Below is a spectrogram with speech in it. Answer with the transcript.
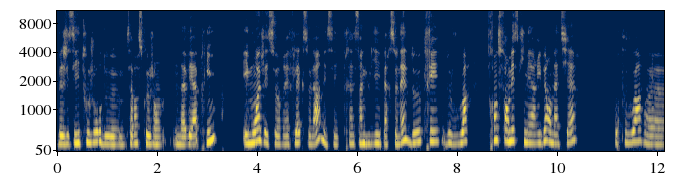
ben, j'essayais toujours de savoir ce que j'en avais appris. Et moi, j'ai ce réflexe-là, mais c'est très singulier et personnel, de créer, de vouloir transformer ce qui m'est arrivé en matière pour pouvoir, euh,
